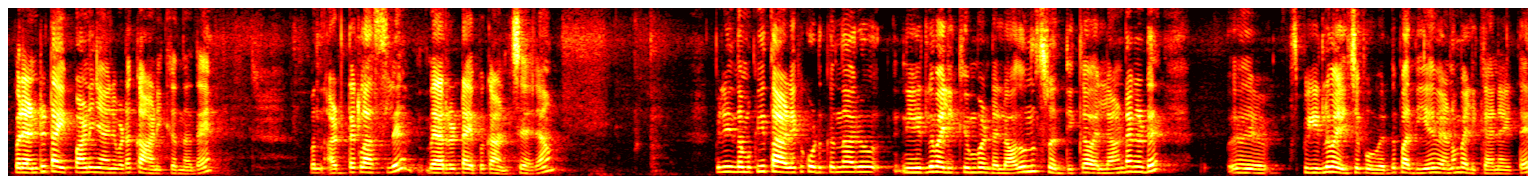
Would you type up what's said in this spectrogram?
അപ്പോൾ രണ്ട് ടൈപ്പാണ് ഞാനിവിടെ കാണിക്കുന്നത്. അപ്പം അടുത്ത ക്ലാസ്സിൽ വേറൊരു ടൈപ്പ് കാണിച്ചു തരാം. പിന്നെ നമുക്ക് ഈ താഴേക്ക് കൊടുക്കുന്ന ഒരു നീഡിൽ വലിക്കുമ്പോൾ ഉണ്ടല്ലോ അതൊന്ന് ശ്രദ്ധിക്കുക. വല്ലാണ്ട് അങ്ങോട്ട് സ്പീഡിൽ വലിച്ച് പോകരുത്. പതിയെ വേണം വലിക്കാനായിട്ട്.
